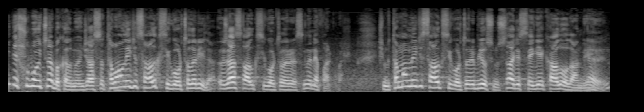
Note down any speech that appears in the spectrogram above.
Bir de şu boyutuna bakalım önce aslında tamamlayıcı sağlık sigortalarıyla özel sağlık sigortaları arasında ne fark var? Şimdi tamamlayıcı sağlık sigortaları biliyorsunuz sadece SGK'lı olan bireylerin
